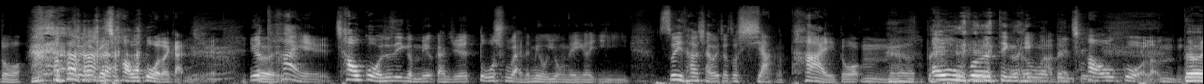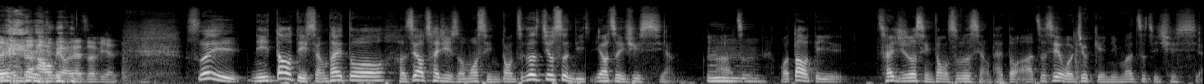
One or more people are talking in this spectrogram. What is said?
多，它不会有一个超过的感觉，因为太超过就是一个没有感觉多出来的没有用的一个意义，所以它才会叫做想太多，嗯，overthinking 啊，对，超过了，嗯，对。的奥妙在这边。所以你到底想太多，还是要采取什么行动？这个就是你要自己去想、啊。这我到底采取这行动是不是想太多啊？这些我就给你们自己去想，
